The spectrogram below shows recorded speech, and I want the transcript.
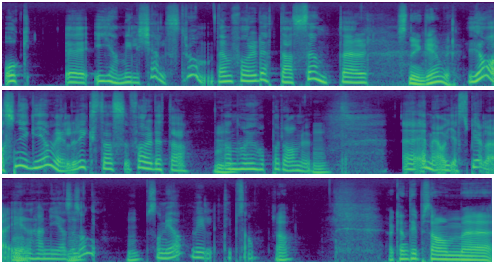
Och Emil Källström, den före detta center... Snygg-Emil. Ja, snygg-Emil, riksdags före detta. Han har ju hoppat av nu. Mm. Eh, är med och gästspelar i den här nya säsongen. Mm. Som jag vill tipsa om. Ja. Jag kan tipsa om eh,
